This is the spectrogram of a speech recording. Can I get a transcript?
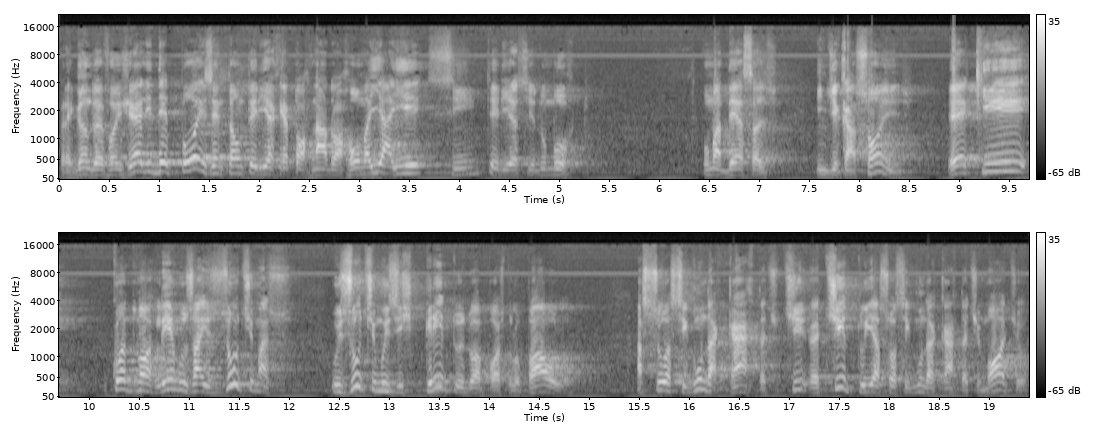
pregando o Evangelho, e depois então teria retornado a Roma, e aí sim teria sido morto. Uma dessas indicações é que, quando nós lemos as últimas, os últimos escritos do apóstolo Paulo, a sua segunda carta, eh, Tito e a sua segunda carta a Timóteo,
